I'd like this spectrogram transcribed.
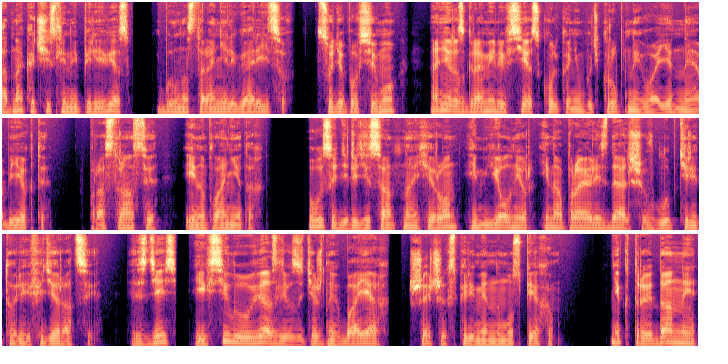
Однако численный перевес был на стороне лигорийцев. Судя по всему, они разгромили все сколько-нибудь крупные военные объекты в пространстве и на планетах, высадили десант на Ахерон и Мьёлнир и направились дальше, вглубь территории Федерации. Здесь их силы увязли в затяжных боях, шедших с переменным успехом. Некоторые данные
